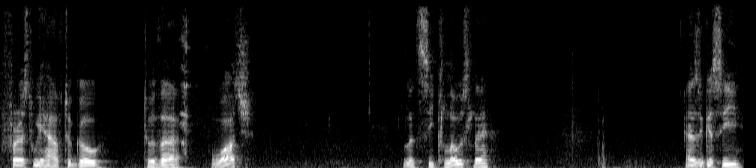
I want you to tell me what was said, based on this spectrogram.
First we have to go to the watch. Let's see closely. As you can see,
